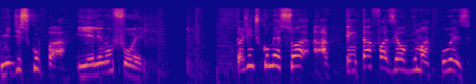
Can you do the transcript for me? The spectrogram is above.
me desculpar. E ele não foi. Então a gente começou a tentar fazer alguma coisa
